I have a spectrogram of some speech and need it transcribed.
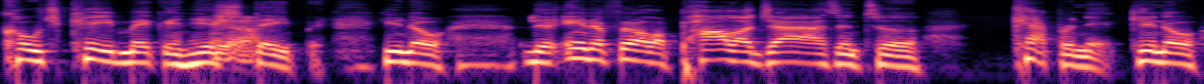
Coach K making his Yeah. statement, you know, the NFL apologizing to Kaepernick, you know,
